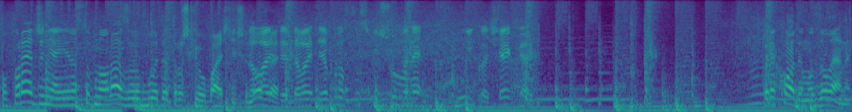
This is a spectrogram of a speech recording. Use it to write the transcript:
попередження, і наступного разу ви будете трошки обачніші. Добре? Давайте, давайте, я просто спішу, мене уйко чекає. Переходимо зелений.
